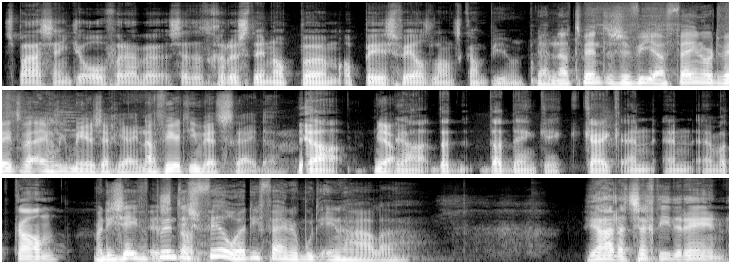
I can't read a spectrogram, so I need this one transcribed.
spaarcentje over hebben, zet het gerust in op, um, op PSV als landskampioen. Ja, na Twente, Sevilla, Feyenoord weten we eigenlijk meer, zeg jij. Na 14 wedstrijden. Ja, ja. ja dat, dat denk ik. Kijk, en, en, en wat kan... Maar die zeven punten dat... is veel, hè, die Feyenoord moet inhalen. Ja, dat zegt iedereen.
